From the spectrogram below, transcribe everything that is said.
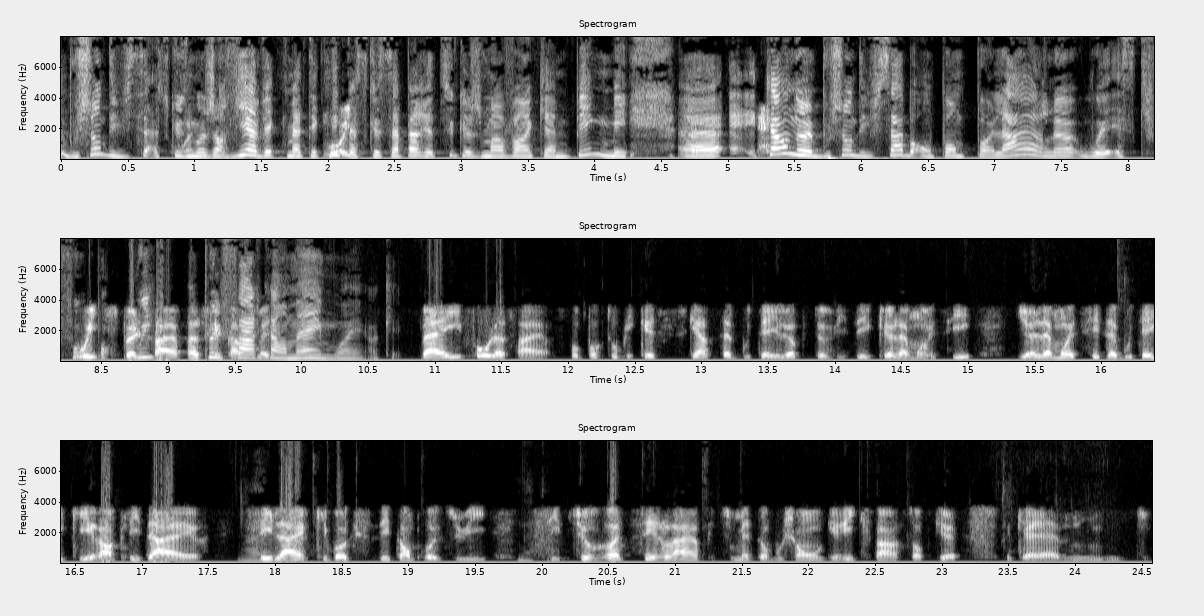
un bouchon dévissable, excuse-moi, je reviens avec ma technique parce que ça paraît-tu que je m'en vais en camping, mais euh, quand on a un bouchon dévissable, on pompe pas l'air, là, ou est-ce qu'il faut... Oui, tu peux le faire. Parce on peut le faire quand même, oui, OK. Ben, il faut le faire. faut pas que tu oublies que si tu gardes cette bouteille-là et tu as vidé que la moitié, il y a la moitié de la bouteille qui est remplie d'air. C'est l'air qui va oxyder ton produit. Si tu retires l'air puis tu mets ton bouchon gris qui fait en sorte que, que euh, qu'il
